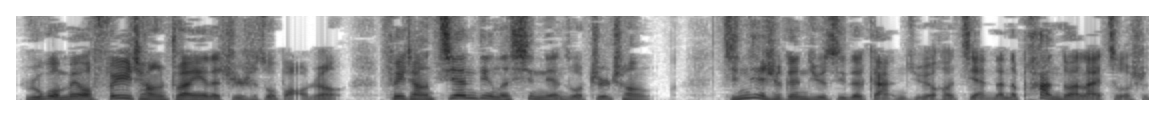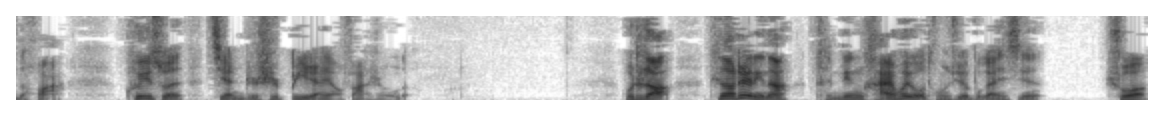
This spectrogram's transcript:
如果没有非常专业的知识做保证，非常坚定的信念做支撑，仅仅是根据自己的感觉和简单的判断来择时的话，亏损简直是必然要发生的。我知道，听到这里呢，肯定还会有同学不甘心，说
